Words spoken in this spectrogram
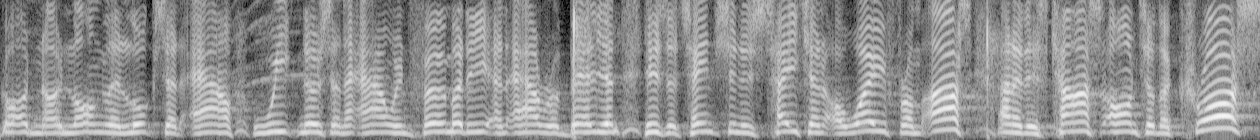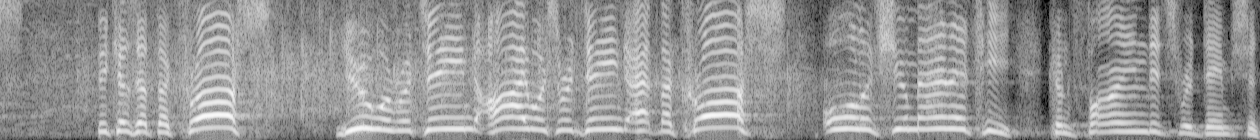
God no longer looks at our weakness and our infirmity and our rebellion. His attention is taken away from us and it is cast onto the cross. Because at the cross, you were redeemed, I was redeemed at the cross. All of humanity can find its redemption.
